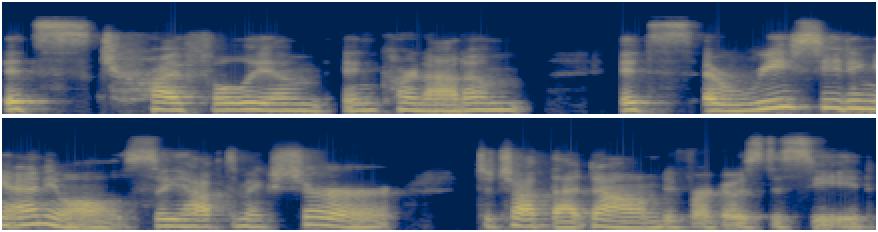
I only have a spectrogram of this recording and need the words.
It's Trifolium incarnatum. It's a reseeding annual, so you have to make sure to chop that down before it goes to seed.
